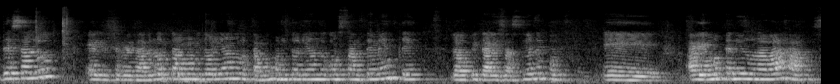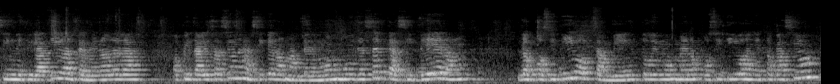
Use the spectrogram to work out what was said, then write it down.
de salud, el secretario lo está monitoreando, lo estamos monitoreando constantemente. Las hospitalizaciones, pues eh, habíamos tenido una baja significativa en términos de las hospitalizaciones, así que nos mantenemos muy de cerca. Si vieron los positivos, también tuvimos menos positivos en esta ocasión.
